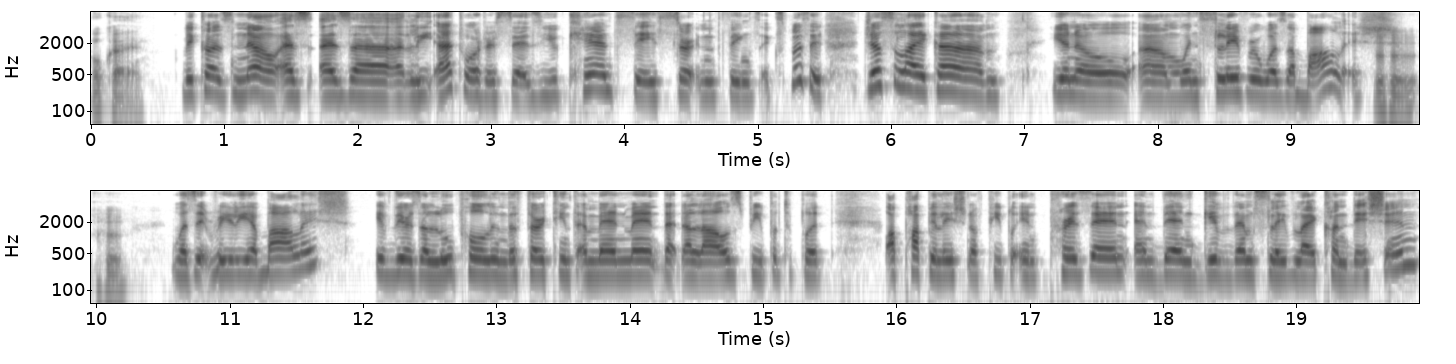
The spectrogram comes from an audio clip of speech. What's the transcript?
Okay. because now as as uh, lee atwater says you can't say certain things explicit. Just like um, you know um, when slavery was abolished was it really abolished? If there's a loophole in the 13th amendment that allows people to put a population of people in prison and then give them slave-like condition?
